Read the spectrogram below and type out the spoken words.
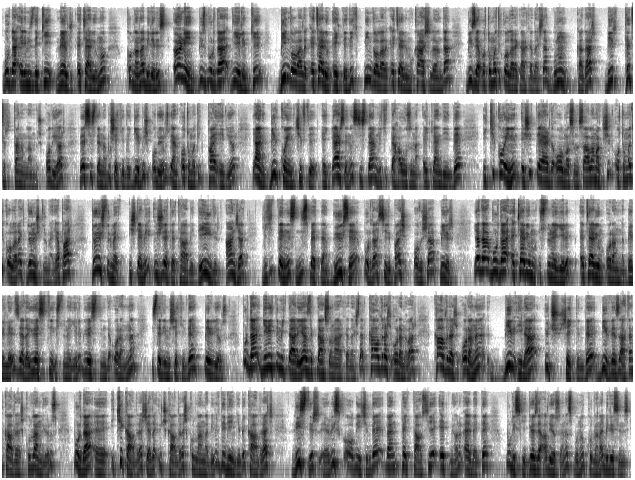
Burada elimizdeki mevcut Ethereum'u kullanabiliriz. Örneğin biz burada diyelim ki 1000 dolarlık Ethereum ekledik. 1000 dolarlık Ethereum'un karşılığında bize otomatik olarak arkadaşlar bunun kadar bir Tether tanımlanmış oluyor ve sisteme bu şekilde girmiş oluyoruz. Yani otomatik pay ediyor. Yani bir coin çifti eklerseniz sistem likitte havuzuna eklendiğinde iki coin'in eşit değerde olmasını sağlamak için otomatik olarak dönüştürme yapar. Dönüştürme işlemi ücrete tabi değildir. Ancak likitleriniz nispetten büyükse burada silipaj oluşabilir. Ya da burada Ethereum üstüne gelip Ethereum oranını belirleriz ya da USDT üstüne gelip USDT'nin de oranını istediğimiz şekilde belirliyoruz. Burada gerekli miktarı yazdıktan sonra arkadaşlar kaldıraç oranı var. Kaldıraç oranı 1 ila 3 şeklinde bir de zaten kaldıraç kullanmıyoruz. Burada 2 kaldıraç ya da 3 kaldıraç kullanılabilir. Dediğim gibi kaldıraç risktir. E, risk olduğu için de ben pek tavsiye etmiyorum. Elbette bu riski göze alıyorsanız bunu kullanabilirsiniz.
